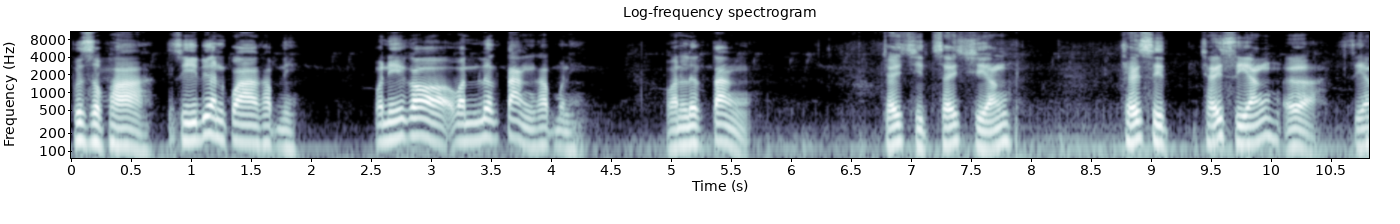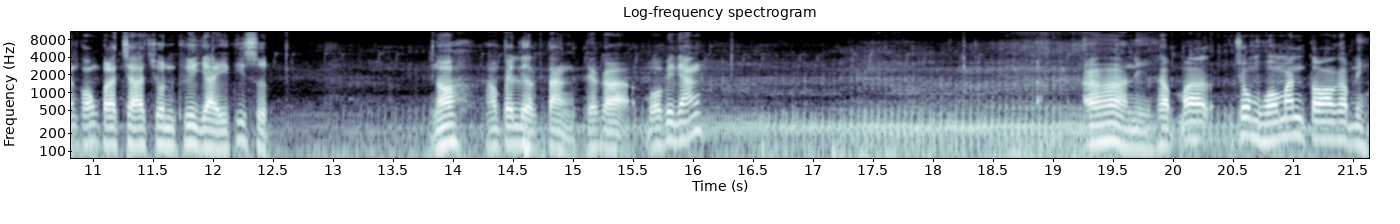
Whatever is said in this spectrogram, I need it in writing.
พฤษภาสี่เดือนกว่าครับนี่ วันนี้ก็วันเลือกตั้งครับวันนี้ วันเลือกตั้ง ใช้สิทธิ์ใช้เสียง ใช้สิทธิ์ ใช้เสียงเออเสียงของประชาชนคือใหญ่ที่สุดเนาะเอาไปเลือกตั้งแต่ก็บ่เป็นยังอ่านี่ครับมาชมหัวมันต่อครับนี่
